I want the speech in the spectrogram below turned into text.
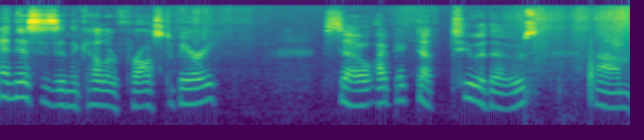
And this is in the color Frostberry. So I picked up two of those. Um,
